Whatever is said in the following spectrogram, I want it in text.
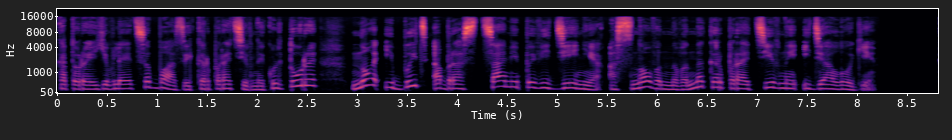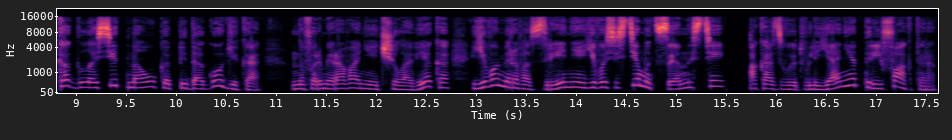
которая является базой корпоративной культуры, но и быть образцами поведения, основанного на корпоративной идеологии. Как гласит наука-педагогика, на формирование человека, его мировоззрение, его системы ценностей оказывают влияние три фактора.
